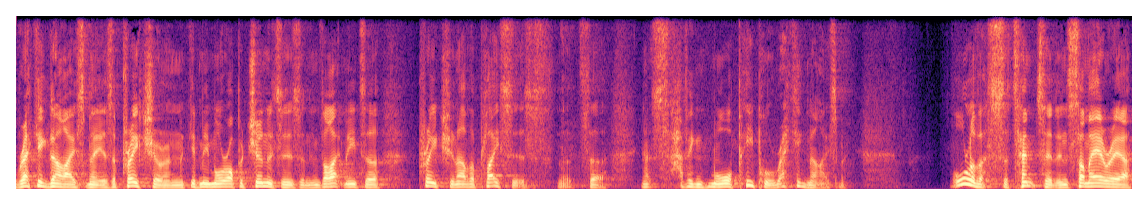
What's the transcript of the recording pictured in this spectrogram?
recognize me as a preacher and give me more opportunities and invite me to preach in other places. That uh, you know, having more people recognize me. All of us are tempted in some area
